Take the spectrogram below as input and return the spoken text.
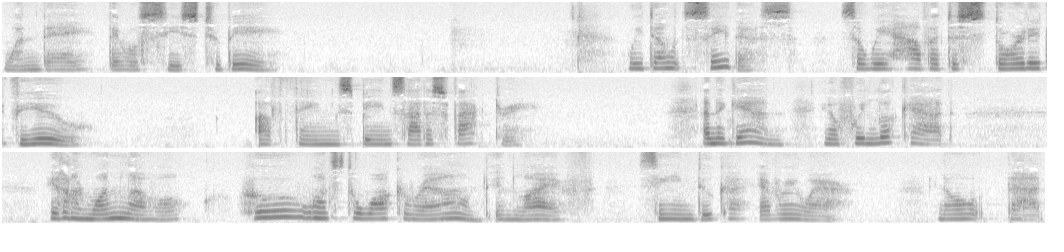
one day they will cease to be we don't see this. So we have a distorted view of things being satisfactory. And again, you know, if we look at it on one level, who wants to walk around in life seeing dukkha everywhere? Know, that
